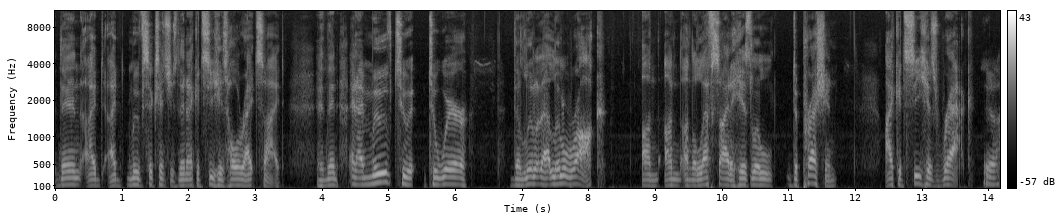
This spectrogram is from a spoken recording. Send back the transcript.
Then I'd, I'd move six inches. Then I could see his whole right side, and then and I moved to it to where the little that little rock on on on the left side of his little depression. I could see his rack, Yeah.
